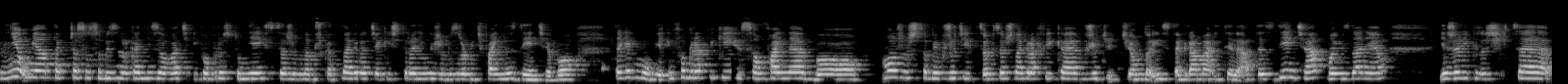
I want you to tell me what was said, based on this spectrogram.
nie umiałam tak czasu sobie zorganizować i po prostu miejsce, żeby na przykład nagrać jakiś trening, żeby zrobić fajne zdjęcie, bo tak jak mówię, infografiki są fajne, bo możesz sobie wrzucić co chcesz na grafikę, wrzucić ją do Instagrama i tyle, a te zdjęcia, moim zdaniem, jeżeli ktoś chce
